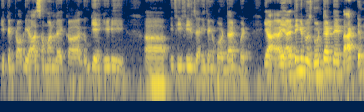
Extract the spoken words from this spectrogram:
you can probably ask someone like uh, Lungi Ngidi uh, if he feels anything about that, but yeah, I, I, think it was good that they backed him.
